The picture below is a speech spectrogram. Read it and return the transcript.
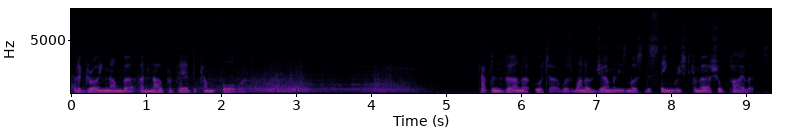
but a growing number are now prepared to come forward. Captain Werner Utter was one of Germany's most distinguished commercial pilots.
